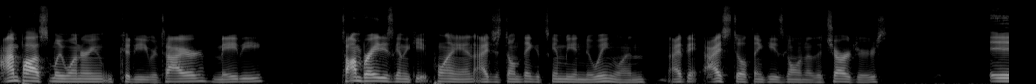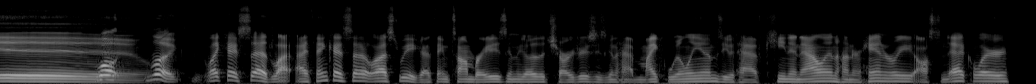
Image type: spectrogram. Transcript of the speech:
I'm possibly wondering, could he retire? Maybe. Tom Brady's gonna keep playing. I just don't think it's gonna be in New England. I think I still think he's going to the Chargers. Ew. Well, look, like I said, I think I said it last week. I think Tom Brady's going to go to the Chargers. He's going to have Mike Williams. He would have Keenan Allen, Hunter Henry, Austin Ekeler.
